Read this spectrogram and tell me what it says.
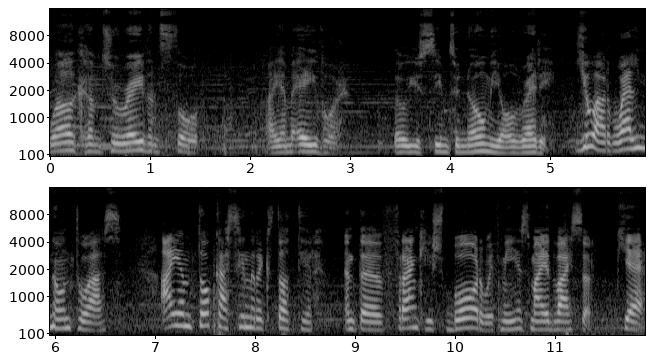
Welcome to Ravensthorpe. I am Eivor, though you seem to know me already. You are well known to us. I am Toka Sinriksdottir, and the Frankish boar with me is my advisor, Pierre.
